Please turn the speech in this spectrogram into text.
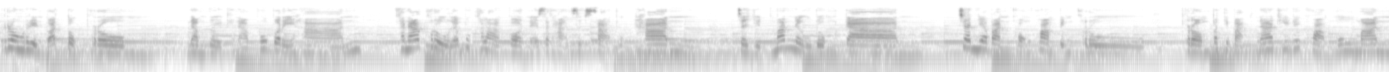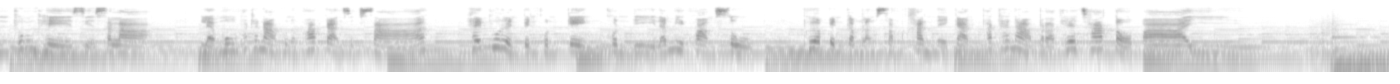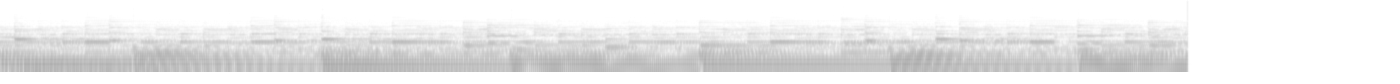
โรงเรียนวัดตกพรมนำโดยคณะผู้บริหาร คณะครูและบุคลากรในสถานศึกษาทุกท่าน จะยึดมั่นในอุดมการจรรยาบรรณของความเป็นครู พร้อมปฏิบัติหน้าที่ด้วยความมุ่งมั่น ทุ่มเท เสียสละ และมุ่งพัฒนาคุณภาพการศึกษา ให้ผู้เรียนเป็นคนเก่ง คนดีและมีความสุข เพื่อเป็นกำลังสำคัญในการพัฒนาประเทศชาติต่อไป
